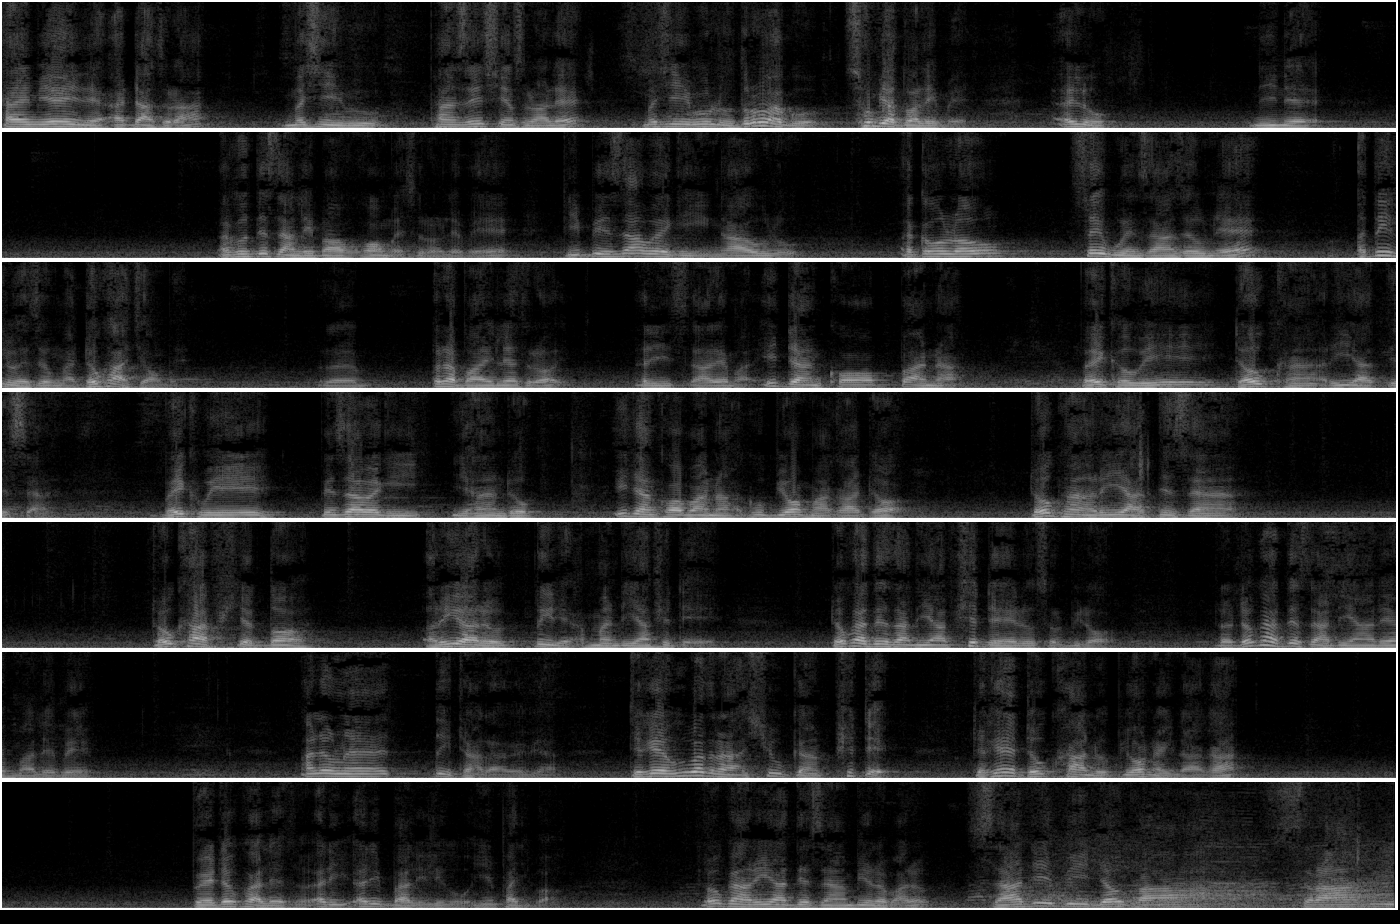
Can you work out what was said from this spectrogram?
ခိုင်မြဲနေတဲ့အတ္တဆိုတာမရှိဘူးဖန်ဆင်းရှင်ဆိုတာလည်းမရှိဘူးလို့သူတို့ကကိုဆုံးဖြတ်သွားလိမ့်မယ်အဲ့လို နီးနဲ့အခုသစ္စာလေးပါးဟောမယ်ဆိုတော့လည်းပဲဒီပိစဝဲကြီး၅ဦးလို့အကုန်လုံးစိတ်ဝင်စားဆုံးနဲ့အသိလွယ်ဆုံးကဒုက္ခအကြောင်းပဲအဲ့ဒါဘာလဲဆိုတော့အဲ့ဒီစာထဲမှာဣတံခောပနာဘိခဝေဒုက္ခံအရိယသစ္စာဘိခဝေပိစဝဲကြီးယဟန်တို့ဣတံခောပနာအခုပြောမှာကတော့ဒုက္ခံအရိယသစ္စာ ဒုက္ခဖြစ်သောအရိယတို့သိတဲ့အမှန်တရားဖြစ်တယ်ဒုက္ခသစ္စာတရားဖြစ်တယ်လို့ဆိုပြီးတော့ဒုက္ခသစ္စာတရားထဲမှာလည်းပဲအလုံးလည်းသိထားတာပဲဗျာတကယ်ဝိပဿနာအရှုခံဖြစ်တဲ့တကယ်ဒုက္ခလို့ပြောနိုင်တာကဘယ်ဒုက္ခလဲဆိုအဲ့ဒီအဲ့ဒီပါဠိလေးကိုအရင်ဖတ်ကြည့်ပါဦးဒုက္ခရိယသစ္စာပြတော့ပါတော့ဇာတိပိဒုက္ခစရာမိ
